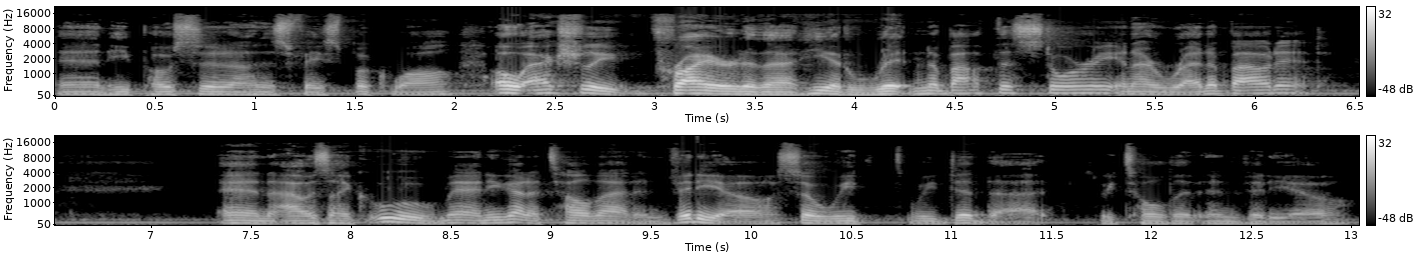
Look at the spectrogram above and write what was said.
and he posted it on his Facebook wall. Oh, actually, prior to that, he had written about this story, and I read about it, and I was like, "Ooh, man, you got to tell that in video." So we we did that. We told it in video.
